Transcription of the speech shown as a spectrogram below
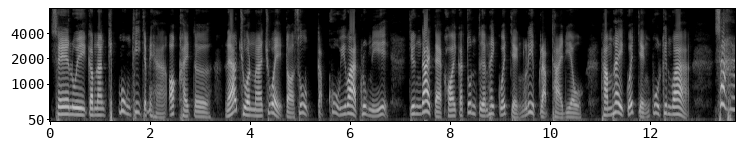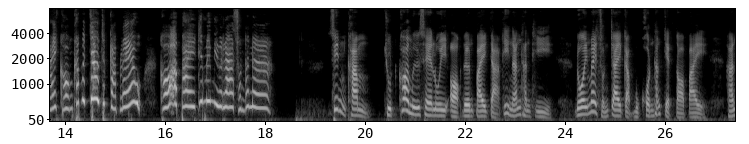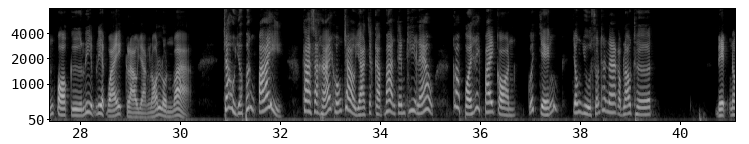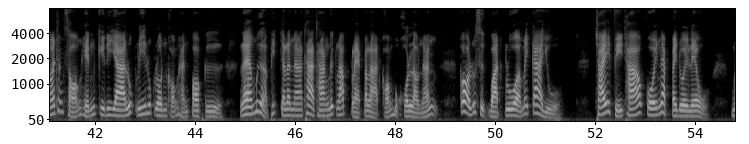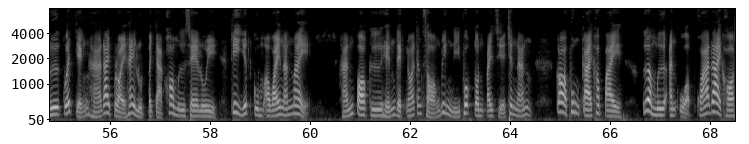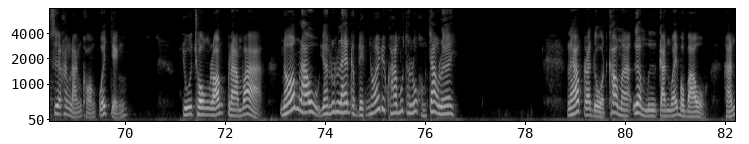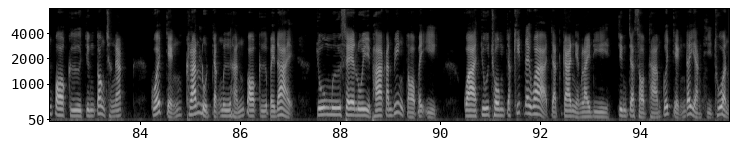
เซลุยกำลังคิดมุ่งที่จะไปหาออกไคเตอร์ แล้วชวนมาช่วยต่อสู้กับคู่วิวาทพรุ่งนี้ จึงได้แต่คอยกระตุ้นเตือนให้ก๋วยเจ๋งรีบกลับถ่ายเดียวทำให้ก๋วยเจ๋งพูดขึ้นว่า สหายของข้าพเจ้าจะกลับแล้ว ขออภัยที่ไม่มีเวลาสนทนา สิ้นคำฉุดข้อมือเซลุยออกเดินไปจากที่นั้นทันที โดยไม่สนใจกับบุคคลทั้งเจ็ดต่อไป หันปอกือรีบเรียกไว้กล่าวอย่างร้อนรนว่า เจ้าอย่าเพิ่งไป ถ้าสหายของเจ้าอยากจะกลับบ้านเต็มที่แล้ว ก็ปล่อยให้ไปก่อนก๋วยเจ๋ง จงอยู่สนทนากับเราเถิด เด็กน้อยทั้งสองเห็นกิริยาลุกลี้ลุกลนของหันปอกือ และเมื่อพิจารณาท่าทางลึกลับแปลกประหลาดของบุคคลเหล่านั้น ก็รู้สึกหวาดกลัวไม่กล้าอยู่ ใช้ฝีเท้าโกยแนบไปโดยเร็ว มือก๋วยเจ๋งหาได้ปล่อยให้หลุดไปจากข้อมือเซลุยที่ยึดกุมเอาไว้นั้นไม่ หันปอคือเห็นเด็กน้อยทั้งสองวิ่งหนีพวกตนไปเสียเช่นนั้น ก็พุ่งกายเข้าไป เอื้อมมืออันอวบคว้าได้คอเสื้อข้างหลังของก๋วยเจ๋ง จูชงร้องปรามว่า น้องเราอย่ารุนแรงกับเด็กน้อยด้วยความมุทะลุของเจ้าเลยแล้วกระโดดเข้ามาเอื้อมมือกันไว้เบาๆ หันปอคือจึงต้องชะงักก๋วยเจ๋งครั้นหลุดจากมือหันปอคือไปได้ จูงมือเซลุยพากันวิ่งต่อไปอีก กว่าจูชงจะคิดได้ว่าจัดการอย่างไรดี จึงจะสอบถามก๋วยเจ๋งได้อย่างถี่ถ้วน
